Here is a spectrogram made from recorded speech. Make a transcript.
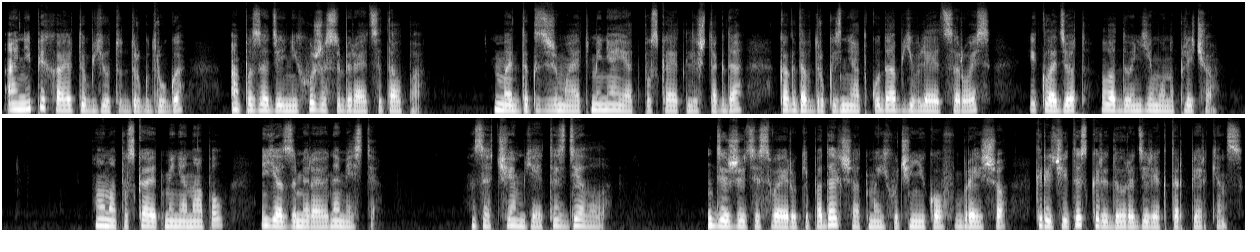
Они пихают и бьют друг друга, а позади них уже собирается толпа. Мэддок сжимает меня и отпускает лишь тогда, когда вдруг из ниоткуда объявляется Ройс и кладет ладонь ему на плечо. Он опускает меня на пол, и я замираю на месте. Зачем я это сделала? «Держите свои руки подальше от моих учеников, Брейшо», — кричит из коридора директор Перкинс.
